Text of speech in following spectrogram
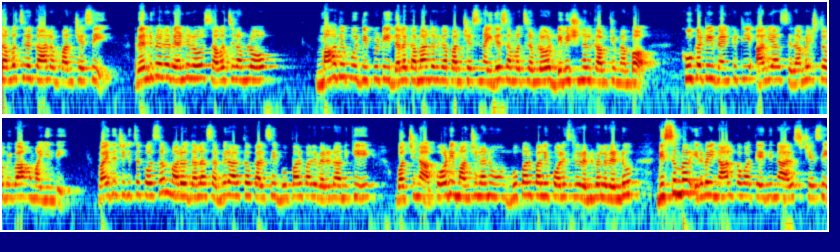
సంవత్సర కాలం పనిచేసి రెండు వేల రెండులో సంవత్సరంలో మహదేవ్పూర్ డిప్యూటీ దళ కమాండర్గా పనిచేసిన ఇదే సంవత్సరంలో divisional committee member Kukati Venkati alias రమేష్తో వివాహం అయ్యింది. వైద్య చికిత్స కోసం మరో దళ సభ్యురాలతో కలిసి భూపాల్పల్లి వెళ్ళడానికి వచ్చిన కోడి మంజులను భూపాల్పల్లి పోలీసులు రెండు వేల రెండు డిసెంబర్ ఇరవై నాలుగవ తేదీన అరెస్ట్ చేసి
